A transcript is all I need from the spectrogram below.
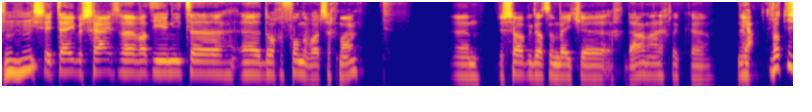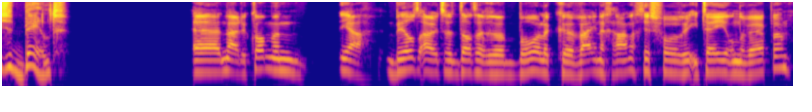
-hmm. ICT beschrijft wat hier niet door gevonden wordt, zeg maar. Um, dus zo heb ik dat een beetje gedaan eigenlijk. Ja. ja. Wat is het beeld? Nou, er kwam een ja, beeld uit dat er behoorlijk weinig aandacht is voor IT-onderwerpen.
